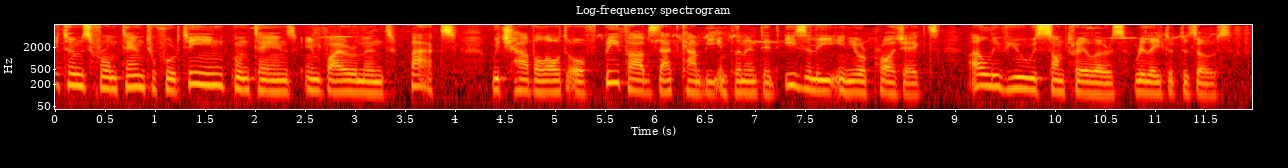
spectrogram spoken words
Items from 10 to 14 contains environment packs, which have a lot of prefabs that can be implemented easily in your projects. I'll leave you with some trailers related to those.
